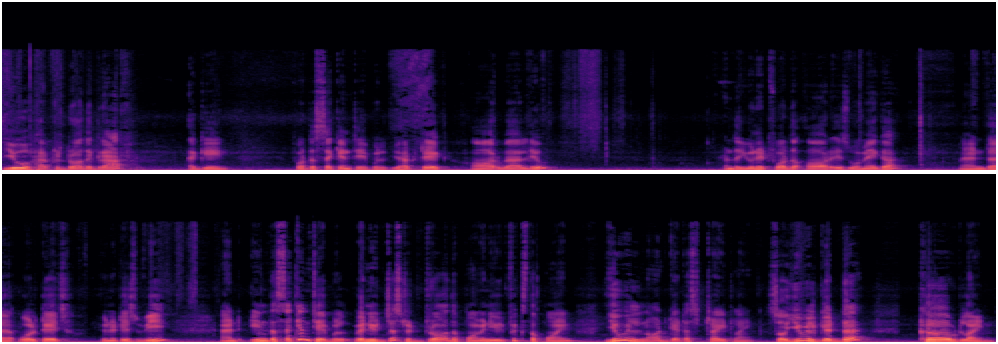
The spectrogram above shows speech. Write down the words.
you have to draw the graph again for the second table. You have to take r value and the unit for the r is omega and the voltage unit is v. And in the second table when you just draw the point when you fix the point you will not get a straight line. So you will get the curved line.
